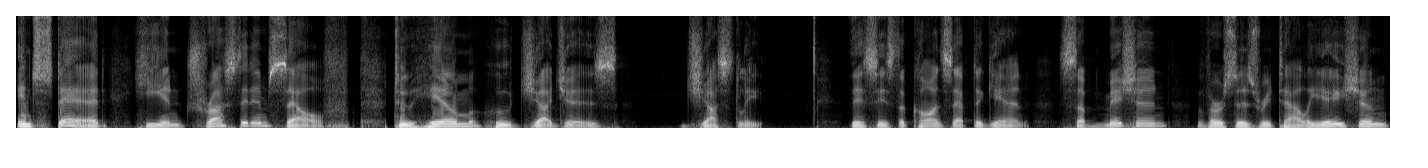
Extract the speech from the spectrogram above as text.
Instead, he entrusted himself to him who judges justly. This is the concept again submission versus retaliation.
